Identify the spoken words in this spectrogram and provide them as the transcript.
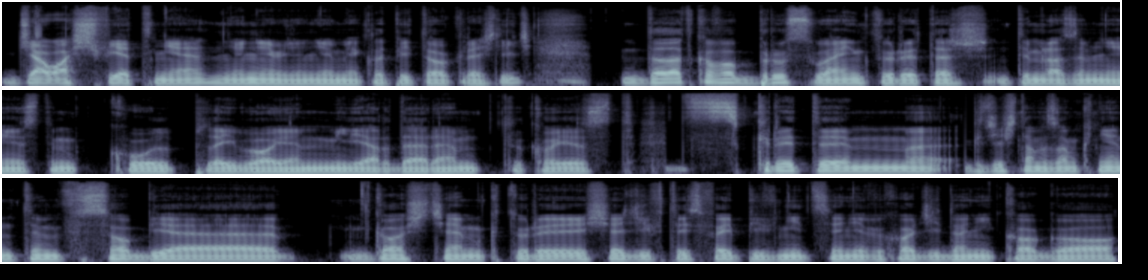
działa świetnie, nie, nie, nie wiem jak lepiej to określić. Dodatkowo Bruce Wayne, który też tym razem nie jest tym cool playboyem, miliarderem, tylko jest skrytym, gdzieś tam zamkniętym w sobie gościem, który siedzi w tej swojej piwnicy, nie wychodzi do nikogo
